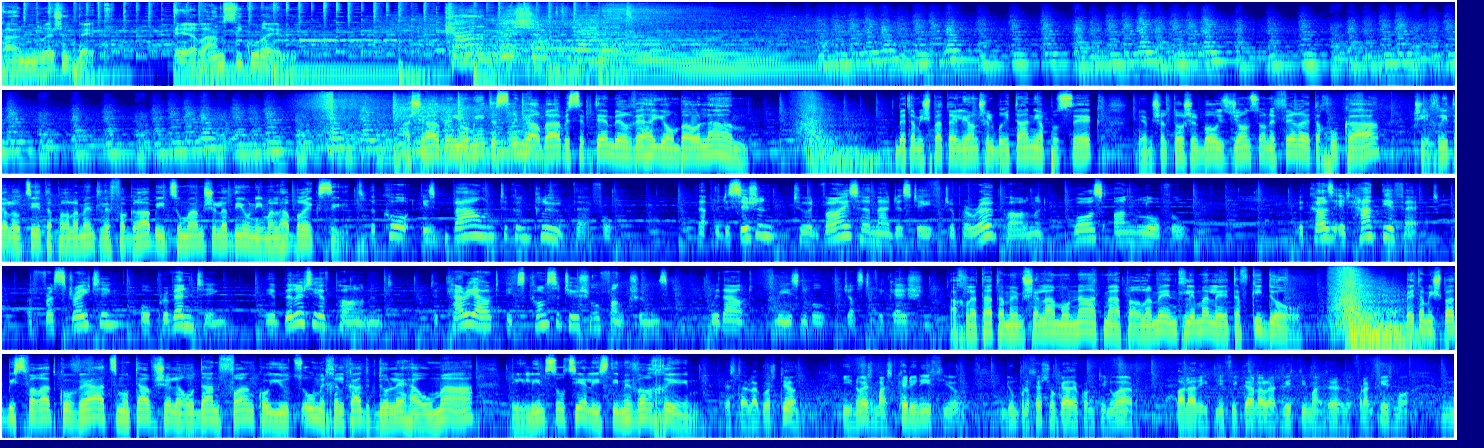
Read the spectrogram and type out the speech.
כאן רשת ב' ערן סיקורל השעה הבינלאומית 24 בספטמבר והיום בעולם. בית המשפט העליון של בריטניה פוסק, ממשלתו של בוריס ג'ונסון הפרה את החוקה כשהחליטה להוציא את הפרלמנט לפגרה בעיצומם של הדיונים על הברקסיט. The court is bound to conclude, therefore, that the decision to advise Her Majesty to prorogue Parliament was unlawful because it had the effect of frustrating or preventing the ability of Parliament to carry out its constitutional functions without reasonable justification. החלטת הממשלה מונעת מהפרלמנט למלא את תפקידו. בית המשפט בספרד קובע עצמותיו של הרודן פרנקו יוצאו מחלקת גדולי האומה, פעילים סוציאליסטים מברכים. Y no es más que el inicio de un proceso que ha de continuar para dignificar a las víctimas del franquismo.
